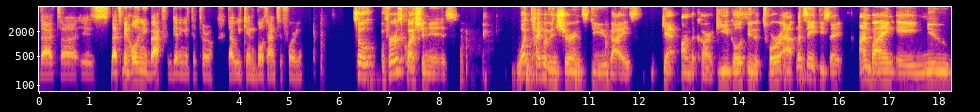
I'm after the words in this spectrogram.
that uh, is that's been holding you back from getting into Turo that we can both answer for you. So, first question is what type of insurance do you guys get on the car? Do you go through the Turo app? Let's say if you say, I'm buying a new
